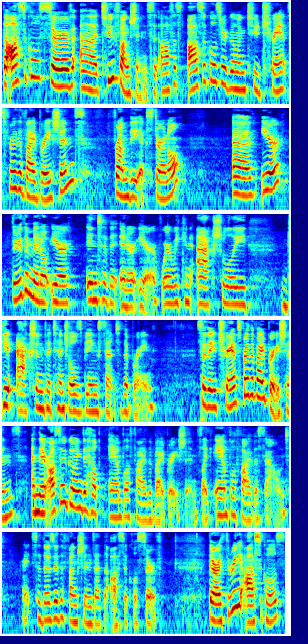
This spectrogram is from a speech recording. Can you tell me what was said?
The ossicles serve uh, two functions. The ossicles are going to transfer the vibrations from the external uh, ear through the middle ear into the inner ear, where we can actually get action potentials being sent to the brain. So they transfer the vibrations and they're also going to help amplify the vibrations, like amplify the sound, right? So those are the functions that the ossicles serve. There are three ossicles.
